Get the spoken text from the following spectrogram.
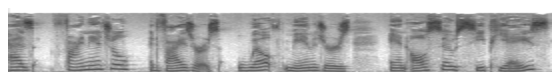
As financial advisors, wealth managers, and also CPAs,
